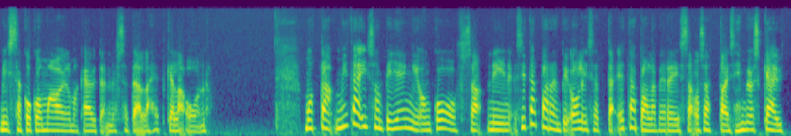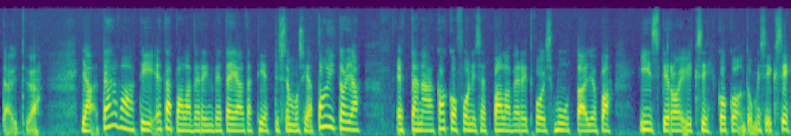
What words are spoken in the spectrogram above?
missä koko maailma käytännössä tällä hetkellä on. Mutta mitä isompi jengi on koossa, niin sitä parempi olisi, että etäpalvereissa osattaisiin myös käyttäytyä. Ja tämä vaatii etäpalaverin vetäjältä tietty semmoisia taitoja, että nämä kakofoniset palaverit vois muuttaa jopa inspiroiviksi kokoontumisiksi.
